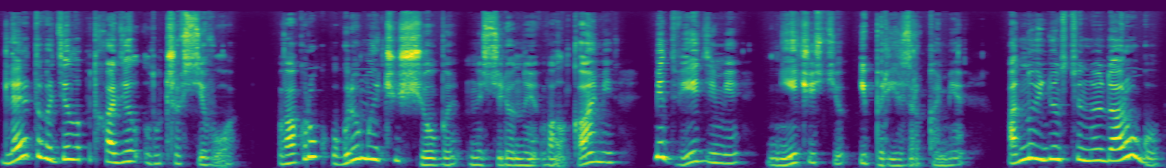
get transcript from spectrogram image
для этого дела подходил лучше всего. Вокруг угрюмые чащобы, населенные волками, медведями нечистью и призраками. Одну единственную дорогу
